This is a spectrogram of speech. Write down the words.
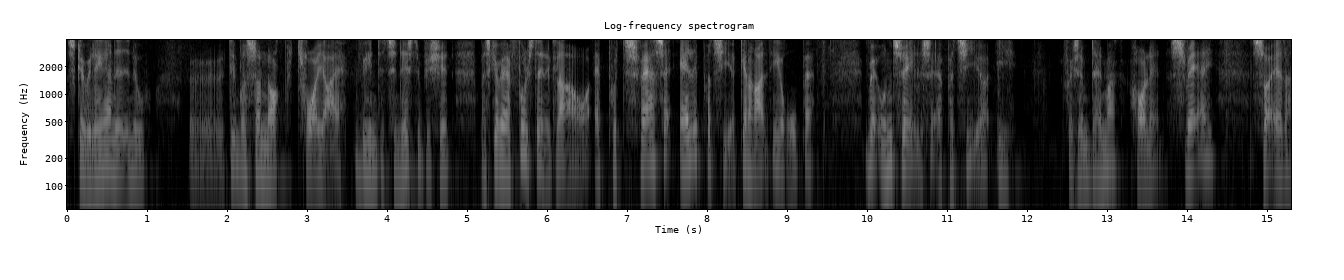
skal vi længere ned nu? Øh, det må så nok, tror jeg, vente til næste budget. Man skal være fuldstændig klar over, at på tværs af alle partier generelt i Europa, med undtagelse af partier i for eksempel Danmark, Holland, Sverige, så er der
